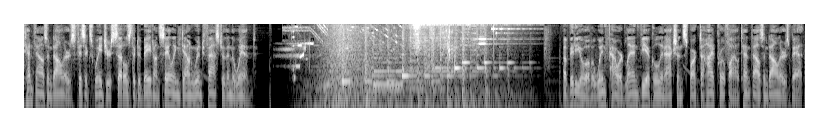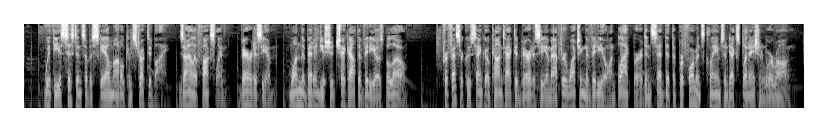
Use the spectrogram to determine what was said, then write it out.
$10,000 physics wager settles the debate on sailing downwind faster than the wind. A video of a wind-powered land vehicle in action sparked a high-profile $10,000 bet. With the assistance of a scale model constructed by Xyla Foxlin, Veritasium, won the bet and you should check out the videos below. Professor Kusenko contacted Veritasium after watching the video on Blackbird and said that the performance claims and explanation were wrong.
